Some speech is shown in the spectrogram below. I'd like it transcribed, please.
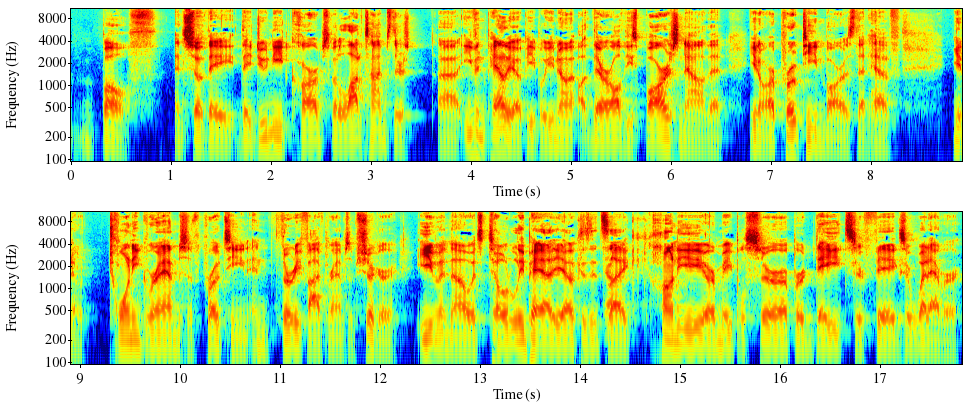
both. And so they they do need carbs but a lot of times there's uh, even paleo people, you know, there are all these bars now that, you know, are protein bars that have, you know, 20 grams of protein and 35 grams of sugar, even though it's totally paleo because it's yep. like honey or maple syrup or dates or figs or whatever.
